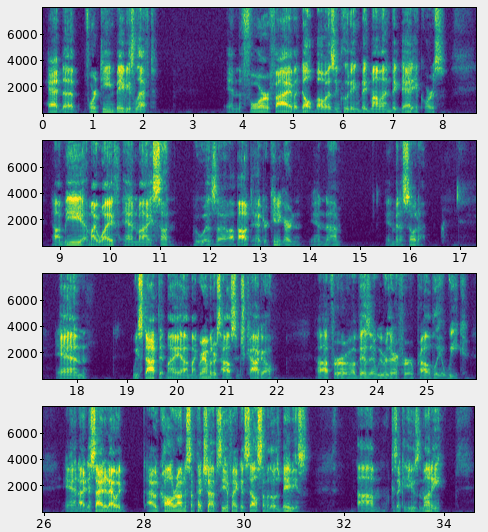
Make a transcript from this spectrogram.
had uh, 14 babies left and the four or five adult boas, including Big Mama and Big Daddy, of course. Uh, me, my wife, and my son, who was uh, about to enter kindergarten in um, in Minnesota. and we stopped at my uh, my grandmother's house in Chicago uh, for a visit. We were there for probably a week, and I decided I would I would call around to some pet shops see if I could sell some of those babies, because um, I could use the money,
